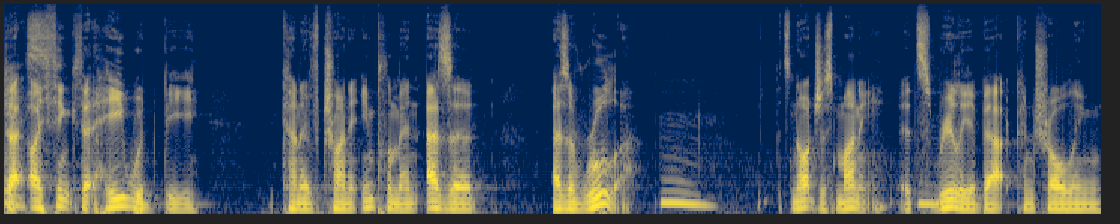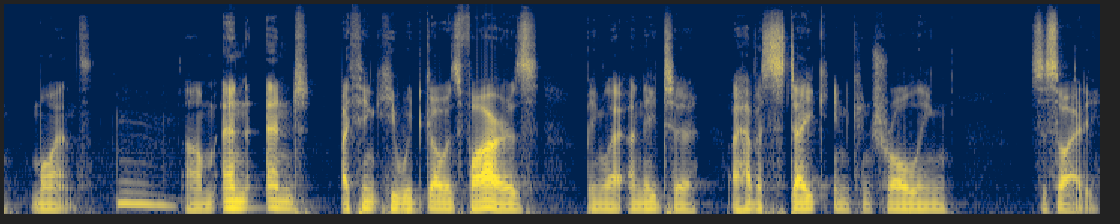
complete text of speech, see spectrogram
that I think that he would be kind of trying to implement as a as a ruler. Mm. It's not just money; it's Mm. really about controlling minds. Mm. Um, and and I think he would go as far as being like, I need to, I have a stake in controlling society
